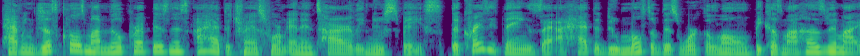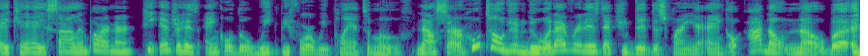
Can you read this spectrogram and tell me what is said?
Having just closed my meal prep business, I had to transform an entirely new space. The crazy thing is that I had to do most of this work alone because my husband, my AKA silent partner, he injured his ankle the week before we planned to move. Now, sir, who told you to do whatever it is that you did to sprain your ankle? I don't know, but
